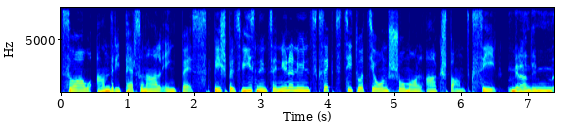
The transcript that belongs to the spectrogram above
so auch andere Personalengpässe. Beispielsweise 1999 war die Situation schon mal angespannt. Wir haben im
